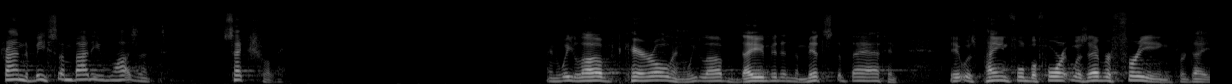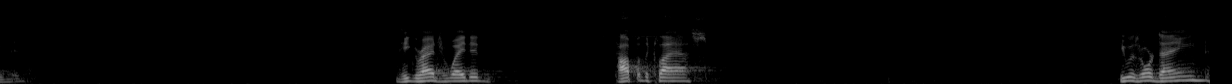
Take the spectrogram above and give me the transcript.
trying to be somebody he wasn't sexually. And we loved Carol and we loved David in the midst of that, and it was painful before it was ever freeing for David. He graduated top of the class. He was ordained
